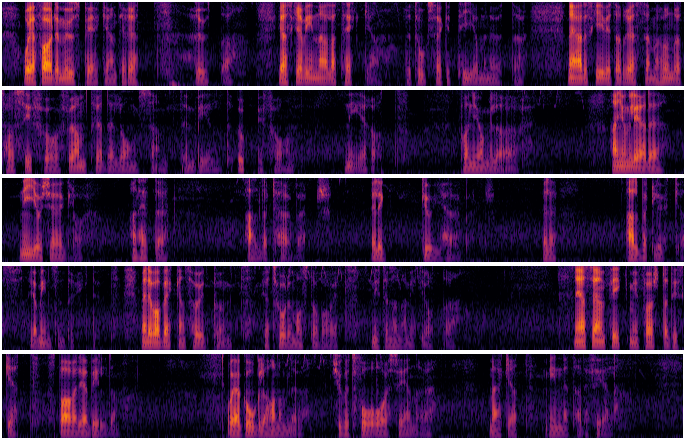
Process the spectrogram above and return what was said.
Och jag förde muspekaren till rätt ruta. Jag skrev in alla tecken. Det tog säkert tio minuter. När jag hade skrivit adressen med hundratals siffror framträdde långsamt en bild uppifrån, neråt, på en jonglör. Han jonglerade nio käglor. Han hette Albert Herbert. Eller Guy Herbert. Eller Albert Lukas. Jag minns inte riktigt. Men det var veckans höjdpunkt. Jag tror det måste ha varit 1998. När jag sen fick min första diskett sparade jag bilden. Och jag googlar honom nu, 22 år senare. Märker att minnet hade fel.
